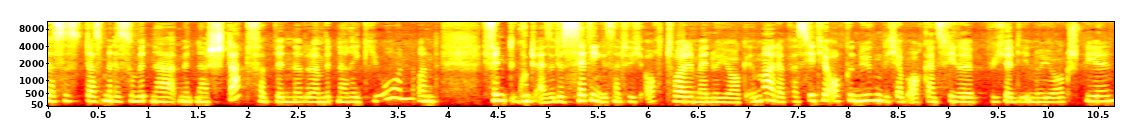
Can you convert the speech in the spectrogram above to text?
Dass es, dass man das so mit einer mit einer Stadt verbindet oder mit einer Region. Und ich finde gut, also das Setting ist natürlich auch toll bei New York immer. Da passiert ja auch genügend. Ich habe auch ganz viele Bücher, die in New York spielen.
